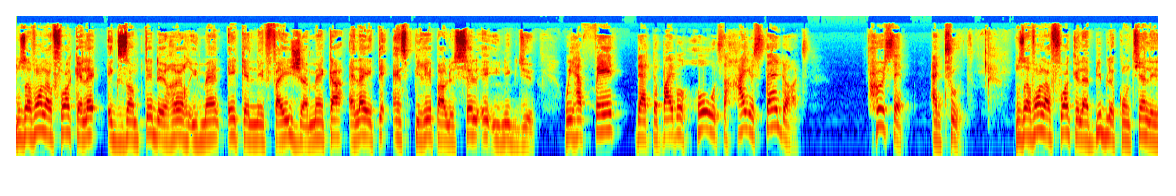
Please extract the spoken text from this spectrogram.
Nous avons la foi qu'elle est exemptée d'erreurs humaines et qu'elle ne faillit jamais car elle a été inspirée par le seul et unique Dieu. We have faith that the Bible holds the highest standards, precept, and truth. Nous avons la foi que la Bible contient les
